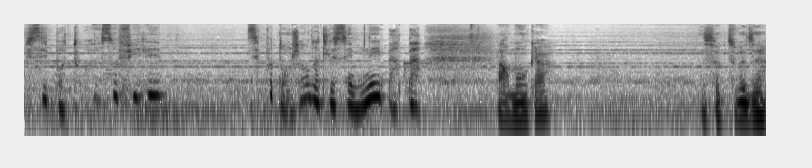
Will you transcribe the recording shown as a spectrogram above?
C'est pas toi, ça, Philippe. C'est pas ton genre de te laisser mener par, par, Par mon cœur. C'est ça que tu veux dire?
